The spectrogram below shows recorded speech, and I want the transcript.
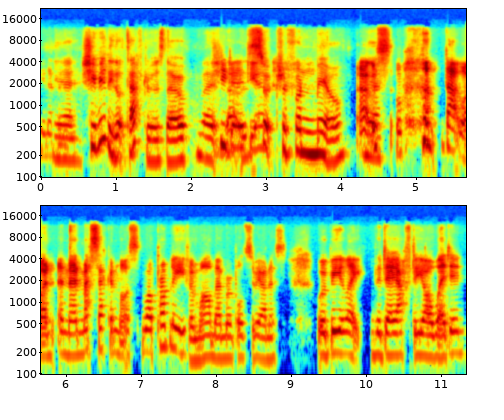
you never Yeah, know. she really looked after us though. Like, She that did, yeah. such a fun meal. That Yeah. was that one, and then my second most, well, probably even more memorable to be honest, would be like the day after your wedding,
